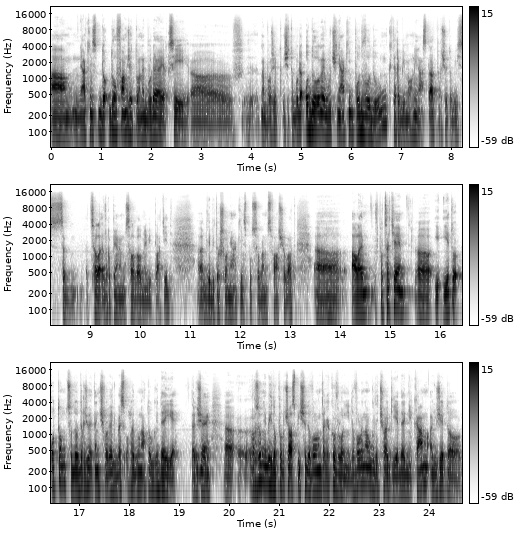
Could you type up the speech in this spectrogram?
a nějakým, doufám, že to nebude jaksi, nebo že, že to bude odolné vůči nějakým podvodům, které by mohly nastat, protože to by se celé Evropě nemusel velmi vyplatit, eh, kdyby to šlo nějakým způsobem sfalšovat. Eh, ale v podstatě eh, je to o tom, co dodržuje ten člověk bez ohledu na to, kde je. Takže mm. rozhodně bych doporučoval spíše dovolenou tak jako v loni. Dovolenou, kdy člověk jede někam, ať už je to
